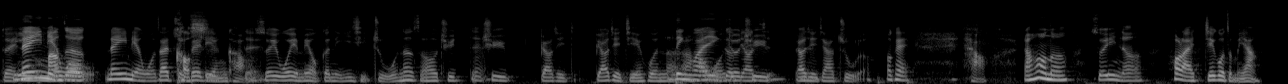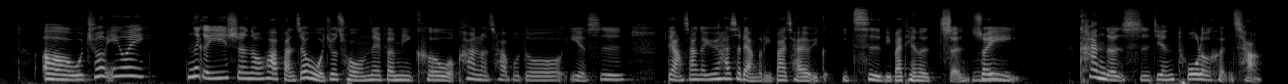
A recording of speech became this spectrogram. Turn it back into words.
对，那一年忙着我那一年我在准备联考，对所以我也没有跟你一起住。我那时候去对去表姐表姐结婚了，另外一我就去表姐家住了。OK，好，然后呢，所以呢，后来结果怎么样？呃，我就因为那个医生的话，反正我就从内分泌科我看了差不多也是两三个月，因为他是两个礼拜才有一个一次礼拜天的诊，所以看的时间拖了很长。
